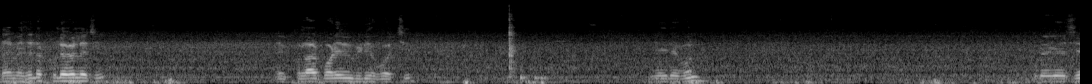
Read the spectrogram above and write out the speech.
তাই মেশিনটা খুলে ফেলেছি। এই খোলার পরে আমি ভিডিও করছি। এই দেখুন। পুড়ে গেছে,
